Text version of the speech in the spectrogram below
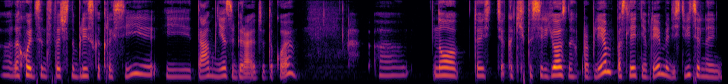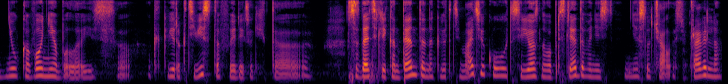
а, находятся достаточно близко к России, и там не забирают за такое. Но, то есть, каких-то серьезных проблем в последнее время действительно ни у кого не было из э, квир-активистов или каких-то создателей контента на квир-тематику. Серьезного преследования не случалось, правильно?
